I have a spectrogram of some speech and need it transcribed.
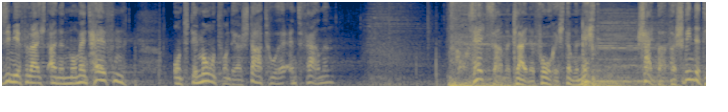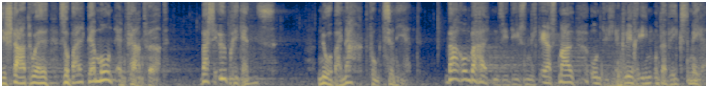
Könnten Sie mir vielleicht einen Moment helfen und den Mond von der Statue entfernen? Seltsame kleine Vorrichtungen, nicht? Scheinbar verschwindet die Statue, sobald der Mond entfernt wird. Was übrigens nur bei Nacht funktioniert. Warum behalten Sie diesen nicht erstmal und ich erkläre Ihnen unterwegs mehr?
